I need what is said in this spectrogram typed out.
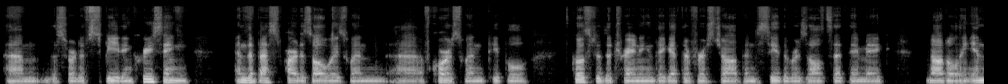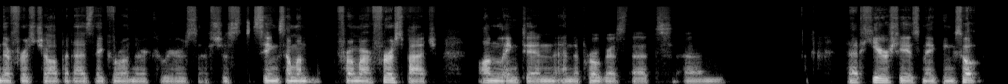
um, the sort of speed increasing. And the best part is always when, uh, of course, when people go through the training, they get their first job, and see the results that they make, not only in their first job, but as they grow in their careers. I was just seeing someone from our first batch on LinkedIn and the progress that um, that he or she is making. So,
